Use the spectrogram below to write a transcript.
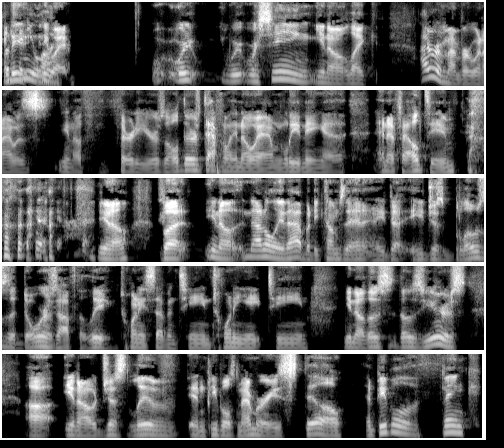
but he- continue on. anyway, we're, we're we're seeing, you know, like I remember when I was, you know, 30 years old, there's definitely no way I'm leading a NFL team, you know, but you know, not only that, but he comes in and he do- he just blows the doors off the league. 2017, 2018, you know, those those years uh, you know, just live in people's memories still. And people think,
